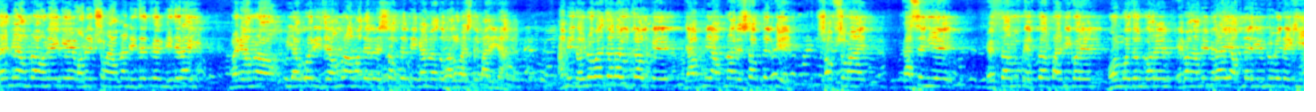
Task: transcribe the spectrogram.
দেখলে আমরা অনেকে অনেক সময় আমরা নিজেদের নিজেরাই মানে আমরা ইয়া করি যে আমরা আমাদের স্টাফদেরকে কেন এত ভালোবাসতে পারি না। আমি ধন্যবাদ জানাই উজ্জ্বলকে যে আপনি আপনার স্টাফদেরকে সব সময় কাছে নিয়ে ইফতার ইফতার পার্টি করেন বনভোজন করেন এবং আমি প্রায় আপনার ইউটিউবে দেখি,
